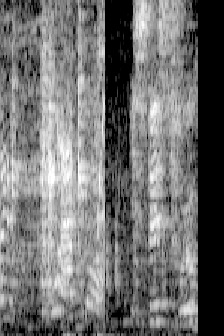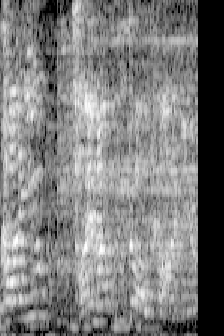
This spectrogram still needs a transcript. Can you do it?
one, blast off. Is this true, Caillou? Timeout we go, Caillou.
